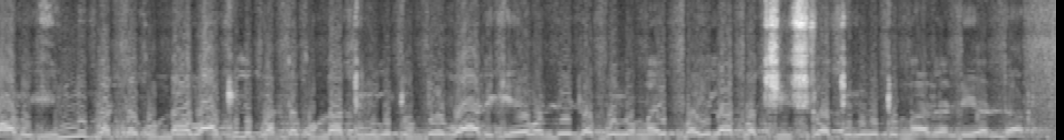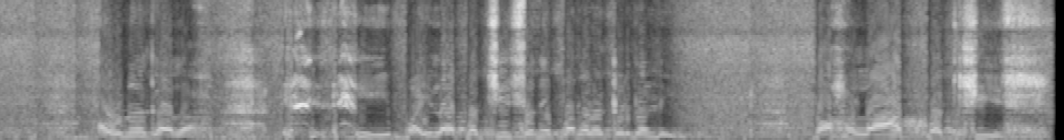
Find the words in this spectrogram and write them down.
వాడు ఇల్లు పట్టకుండా వాకిలి పట్టకుండా తిరుగుతుంటే వాడికి ఏమండి డబ్బులు ఉన్నాయి పైలా పచ్చీస్గా తిరుగుతున్నాడండి అంటారు. అవునా కాదా? ఈ పైలా పచ్చీస్ అనే పదం ఎక్కడదండి? పహలా పచ్చీస్.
